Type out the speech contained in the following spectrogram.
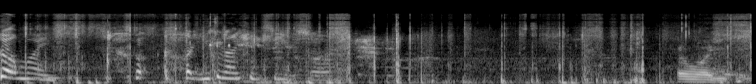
Oh my god, you can actually see yourself. Wait.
